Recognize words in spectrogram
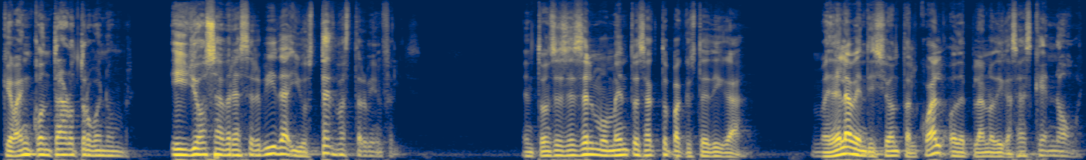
que va a encontrar otro buen hombre. Y yo sabré hacer vida y usted va a estar bien feliz. Entonces es el momento exacto para que usted diga, me dé la bendición tal cual, o de plano diga, ¿sabes qué? No, güey.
